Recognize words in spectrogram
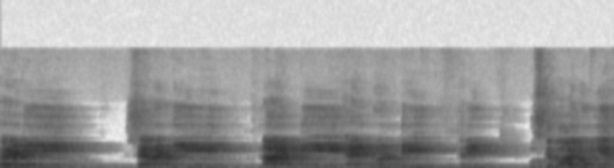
13 17 19 एंड 23 उसके बाद यूनियन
